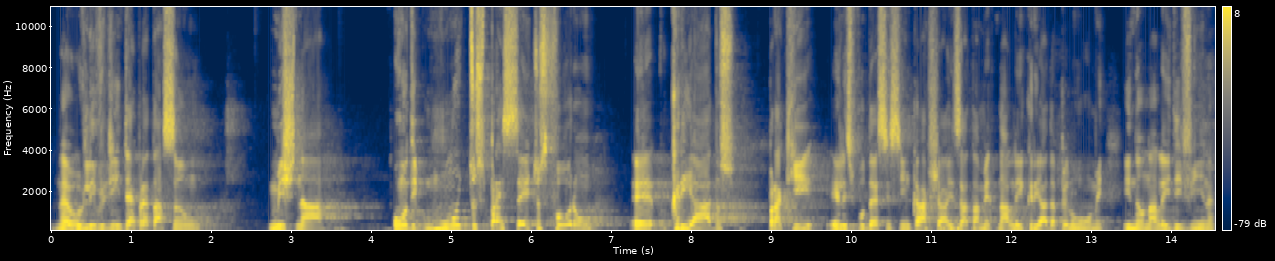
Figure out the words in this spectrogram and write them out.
né, os livros de interpretação, Mishnah, onde muitos preceitos foram é, criados para que eles pudessem se encaixar exatamente na lei criada pelo homem e não na lei divina.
